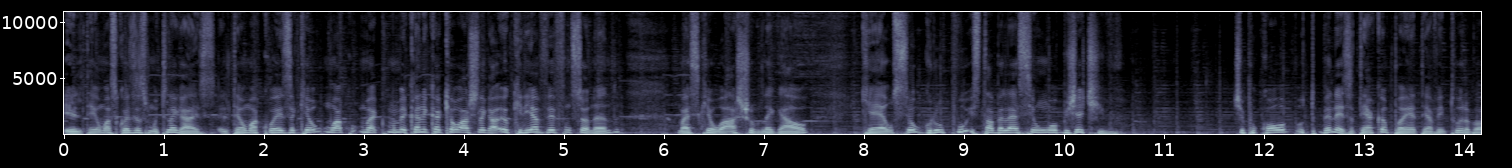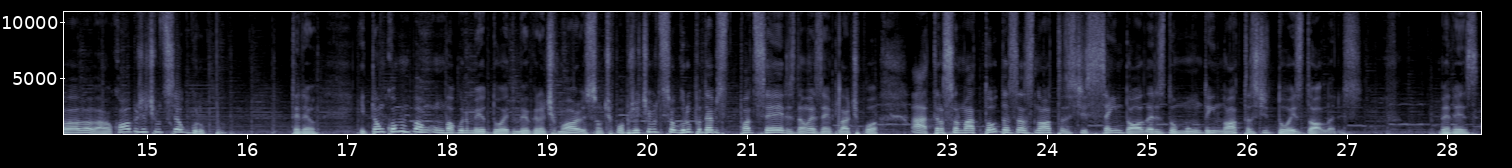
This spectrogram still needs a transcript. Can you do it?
ele tem umas coisas muito legais. Ele tem uma coisa que eu. Uma, uma, mecânica que eu acho legal. Eu queria ver funcionando, mas que eu acho legal. Que é o seu grupo estabelece um objetivo. Tipo, qual. Beleza, tem a campanha, tem a aventura, blá blá blá. blá. Qual é o objetivo do seu grupo? Entendeu? Então, como um ba- bagulho meio doido, meio Grant Morrison, tipo, o objetivo do seu grupo deve, pode ser, eles dão um exemplo lá, tipo, ah, transformar todas as notas de 100 dólares do mundo em notas de 2 dólares. Beleza?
